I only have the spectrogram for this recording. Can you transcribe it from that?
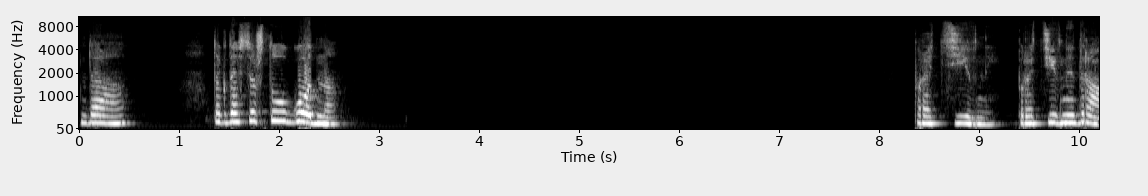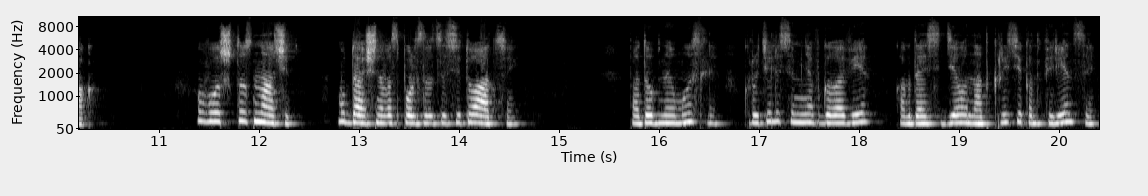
Да. Тогда все что угодно. Противный, противный драк. Вот что значит удачно воспользоваться ситуацией. Подобные мысли крутились у меня в голове, когда я сидела на открытии конференции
